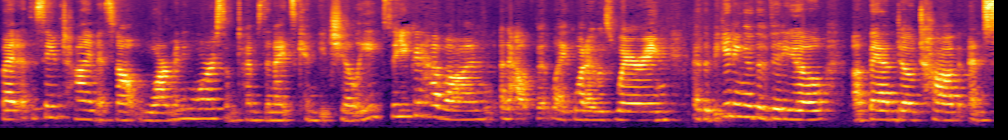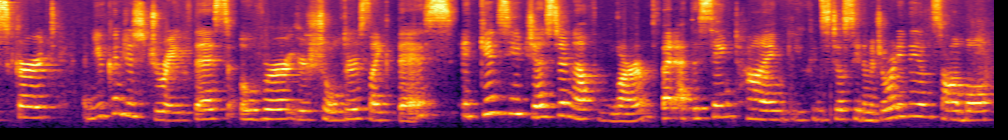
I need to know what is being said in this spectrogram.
but at the same time, it's not warm anymore. Sometimes the nights can be chilly. So you can have on an outfit like what I was wearing at the beginning of the video, a bandeau top and skirt, and you can just drape this over your shoulders like this. It gives you just enough warmth, but at the same time, you can still see the majority of the ensemble.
